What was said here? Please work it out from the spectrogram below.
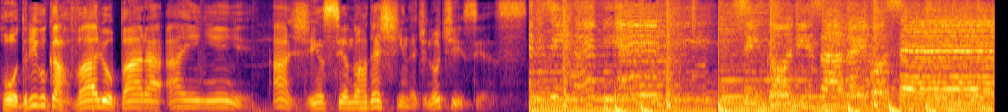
Rodrigo Carvalho para a ANN, Agência Nordestina de Notícias. Teresina FM, sintonizada em você.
